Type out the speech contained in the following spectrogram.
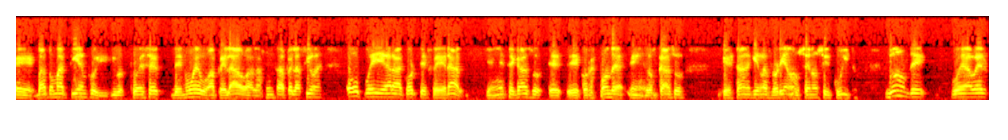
eh, va a tomar tiempo y, y, puede ser de nuevo apelado a la Junta de Apelaciones o puede llegar a la Corte Federal que en este caso eh, eh, corresponde en los casos que están aquí en la Florida, un seno circuito, donde puede haber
